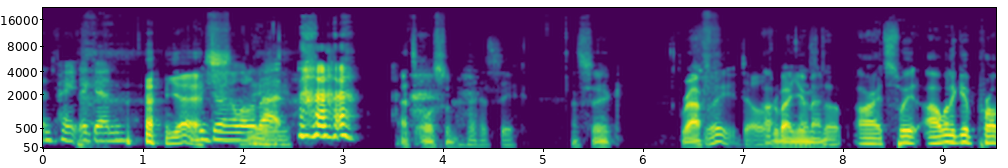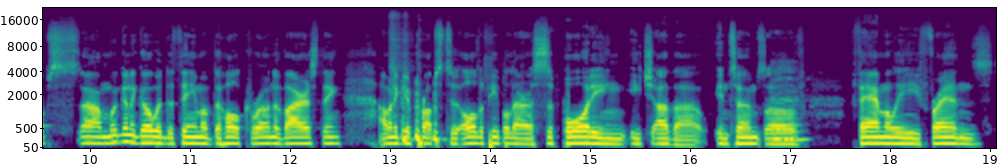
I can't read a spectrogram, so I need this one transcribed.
and paint again. I've been doing a lot of that. That's awesome. That's sick. That's sick. Raf. Sweet. Dope. What about you, That's man? dope. All right, sweet. I want to give props. Um, we're gonna go with the theme of the whole coronavirus thing. I want to give props to all the people that are supporting each other in terms of Mm. family, friends.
